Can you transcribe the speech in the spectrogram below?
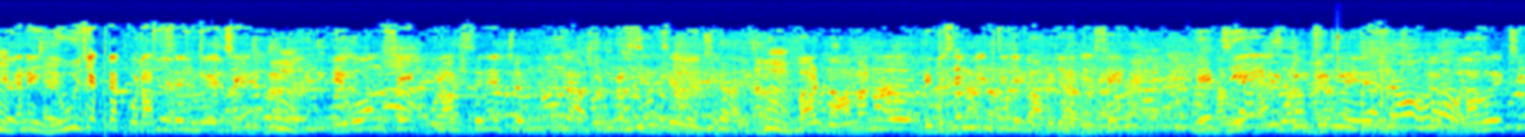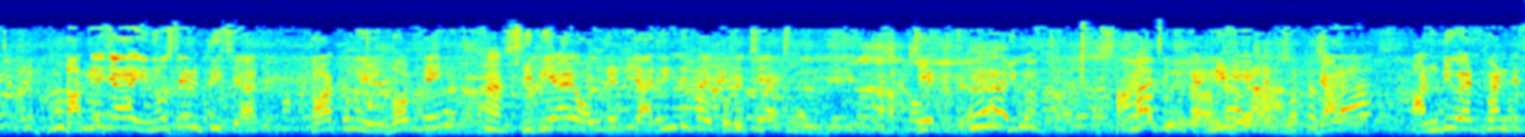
সেখানে হিউজ একটা করাপশন হয়েছে এবং সেই করাপশনের জন্য অ্যাপয়েন্টমেন্ট ক্যান্সেল হয়েছে। বাট মহামান্য ডিভিশন বেঞ্চে যেটা অবজারভেশন যে করাপশনটা বলা হয়েছে তাতে যারা ইনোসেন্ট টিচার তারা কোনো ইনভলভ নেই। সিবিআই অলরেডি আইডেন্টিফাই করেছে যে সামাল কিছু ক্যান্ডিডেট যারা আনডিউ অ্যাডভান্টেজ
